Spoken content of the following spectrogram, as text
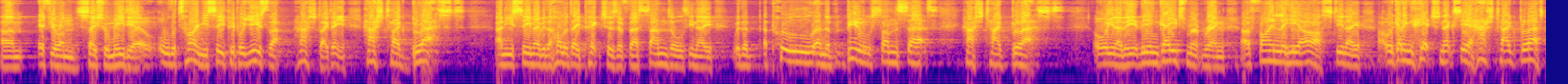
Um, if you're on social media, all the time you see people use that hashtag, don't you? Hashtag blessed. And you see maybe the holiday pictures of their sandals, you know, with a, a pool and a beautiful sunset. Hashtag blessed. Or, you know, the, the engagement ring. Uh, finally, he asked, you know, uh, we're getting hitched next year. Hashtag blessed.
